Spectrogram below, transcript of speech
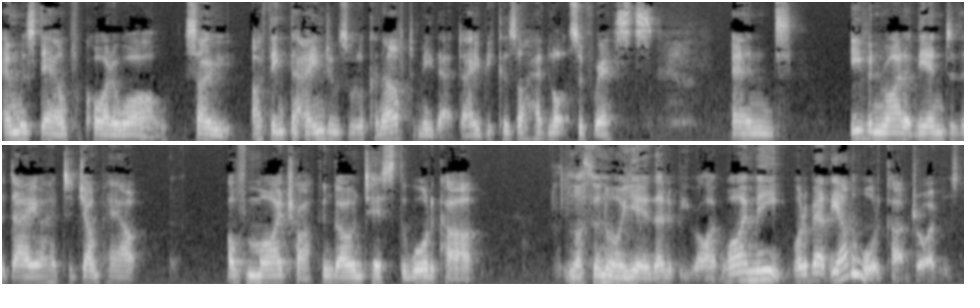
and was down for quite a while. So I think the angels were looking after me that day because I had lots of rests and even right at the end of the day, I had to jump out of my truck and go and test the water cart. And I thought, oh, yeah, that'd be right. Why me? What about the other water cart drivers?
